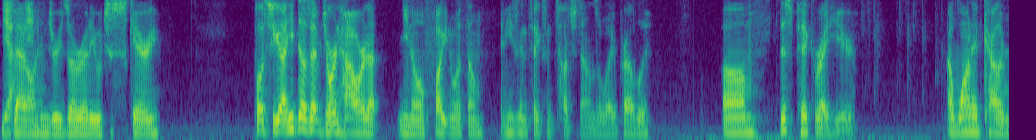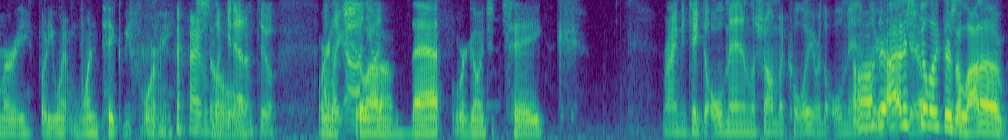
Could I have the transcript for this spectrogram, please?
He's Yeah, battling and- injuries already, which is scary. Plus, you got he does have Jordan Howard, uh, you know, fighting with him, and he's going to take some touchdowns away probably. Um, this pick right here, I wanted Kyler Murray, but he went one pick before me. I was looking at him too. We're going to like, ah, chill you out know- on that. We're going to take. Ryan can take the old man and LeSean McCoy or the old man. Uh, there, I just feel like there's a lot of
